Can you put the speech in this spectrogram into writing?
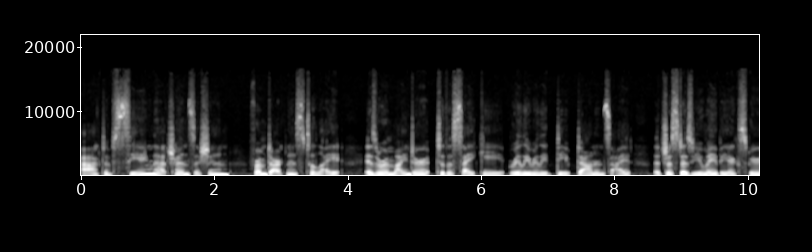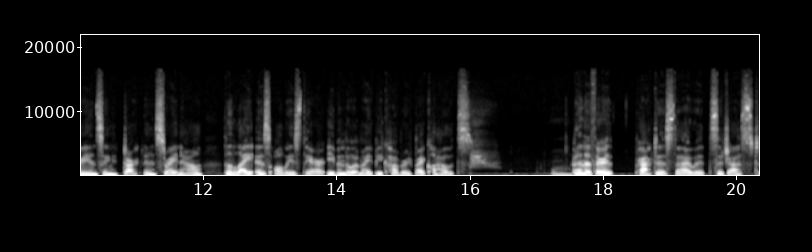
act of seeing that transition from darkness to light is a reminder to the psyche, really, really deep down inside, that just as you may be experiencing darkness right now, the light is always there, even though it might be covered by clouds. And the third practice that I would suggest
